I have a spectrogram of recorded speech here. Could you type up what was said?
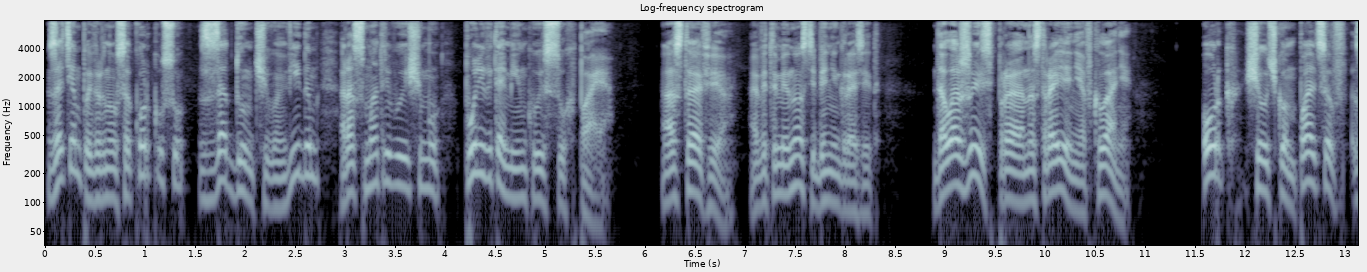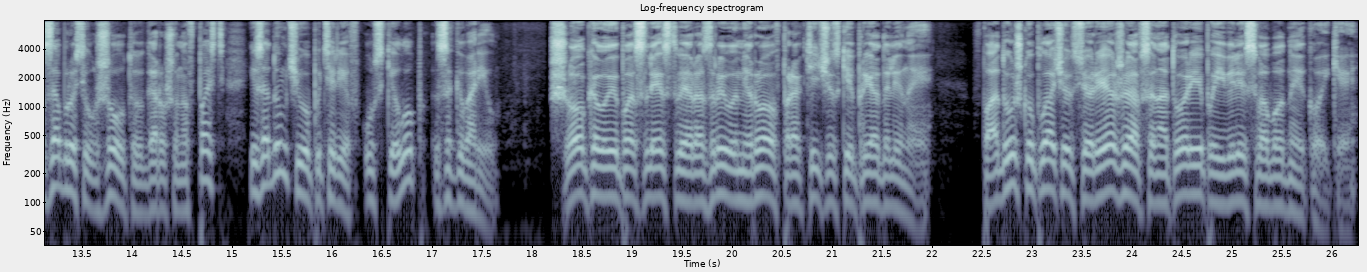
Затем повернулся к Коркусу с задумчивым видом, рассматривающему поливитаминку из сухпая. «Оставь ее, а витаминоз тебе не грозит. Доложись про настроение в клане». Орк щелчком пальцев забросил желтую горошину в пасть и, задумчиво потерев узкий лоб, заговорил. «Шоковые последствия разрыва миров практически преодолены. В подушку плачут все реже, а в санатории появились свободные койки.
